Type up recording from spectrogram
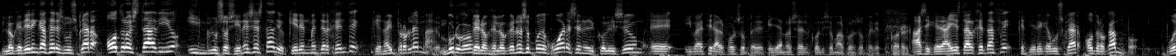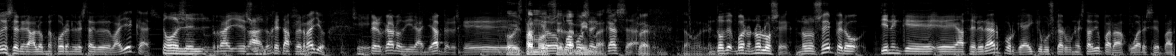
Lo que tienen que hacer es buscar otro estadio, incluso si en ese estadio quieren meter gente, que no hay problema. En Burgos. Pero que lo que no se puede jugar es en el Coliseum, eh, iba a decir Alfonso Pérez, que ya no es el Coliseum Alfonso Pérez. Correcto. Así que ahí está el Getafe, que tiene que buscar otro campo. Puede ser a lo mejor en el estadio de Vallecas. O es el- un, Ray- es un claro, Getafe sí, Rayo. sí. Pero claro, dirán ya, pero es que Pues estamos en casa. Claro, estamos en- Entonces, bueno, no lo sé, no lo sé, pero tienen que eh, acelerar porque hay que buscar un estadio para jugar ese partido.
